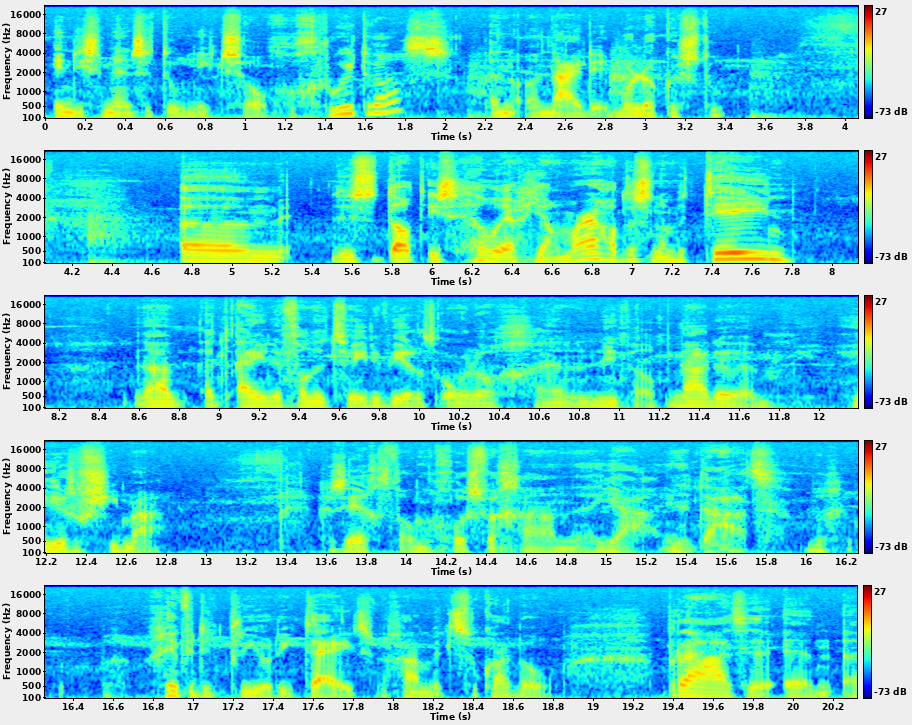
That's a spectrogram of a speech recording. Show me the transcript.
Indische mensen toe niet zo gegroeid was. En naar de Molukkers toe. Um, dus dat is heel erg jammer. Hadden ze dan meteen na het einde van de Tweede Wereldoorlog, en na de Hiroshima, gezegd van, gos, we gaan, uh, ja, inderdaad, we, geven dit prioriteit. We gaan met Sukarno praten en, uh,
